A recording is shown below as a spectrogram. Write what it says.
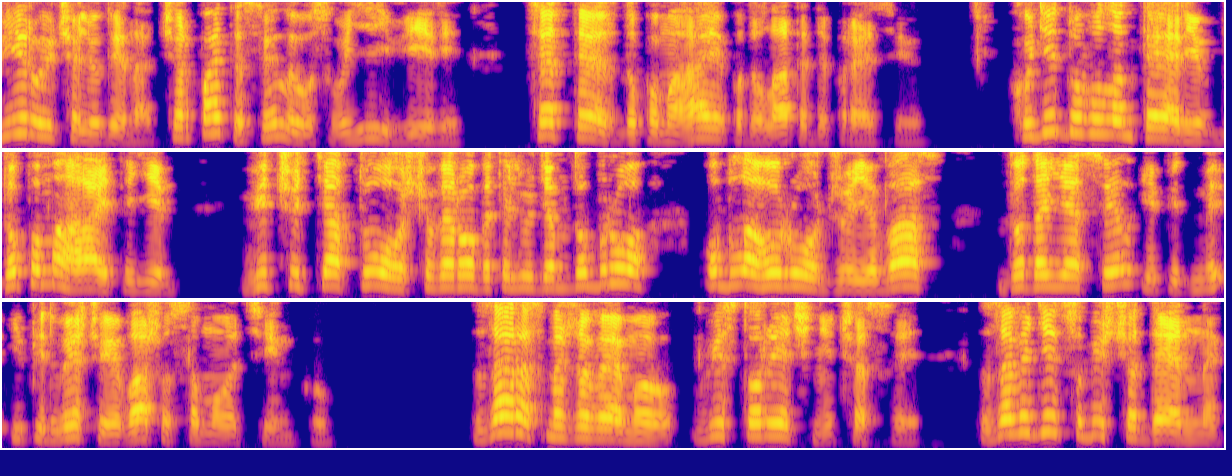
віруюча людина, черпайте сили у своїй вірі. Це теж допомагає подолати депресію. Ходіть до волонтерів, допомагайте їм. Відчуття того, що ви робите людям добро, облагороджує вас, додає сил і, підвищує вашу самооцінку. Зараз ми живемо в історичні часи. Заведіть собі щоденник,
